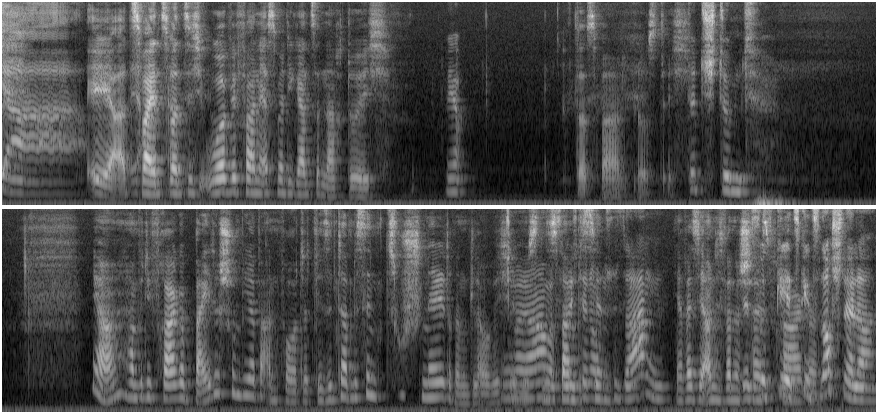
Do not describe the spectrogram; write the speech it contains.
Ja. ja, 22 Uhr, wir fahren erstmal die ganze Nacht durch. Ja, Das war lustig. das stimmt. Ja, haben wir die Frage beide schon wieder beantwortet. Wir sind da ein bisschen zu schnell drin, glaube ich. Wir müssen was soll ich denn noch bisschen. zu sagen? Ja, weiß ich auch nicht, war eine Jetzt, scheiß Frage. jetzt geht's noch schneller.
